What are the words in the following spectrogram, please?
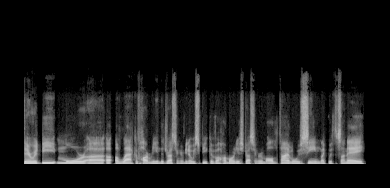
there would be more uh, a, a, lack of harmony in the dressing room. You know, we speak of a harmonious dressing room all the time, and we've seen like with Sané,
